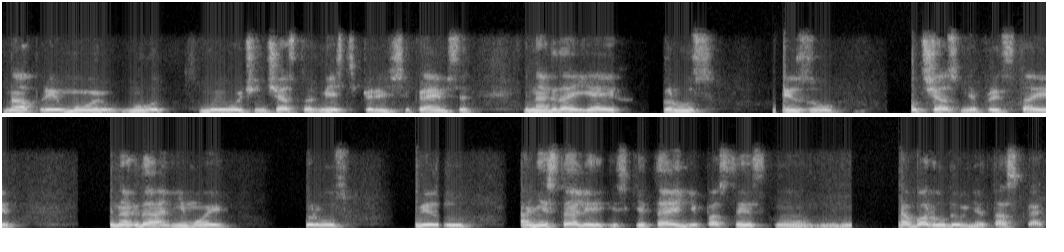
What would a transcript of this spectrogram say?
напрямую, ну вот мы очень часто вместе пересекаемся – Иногда я их груз везу. Вот сейчас мне предстоит. Иногда они мой груз везут. Они стали из Китая непосредственно оборудование таскать.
